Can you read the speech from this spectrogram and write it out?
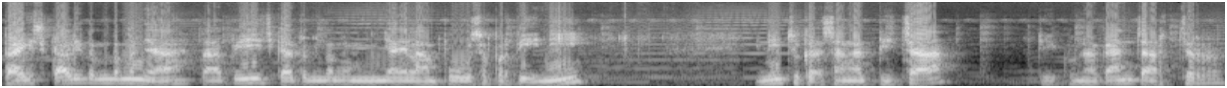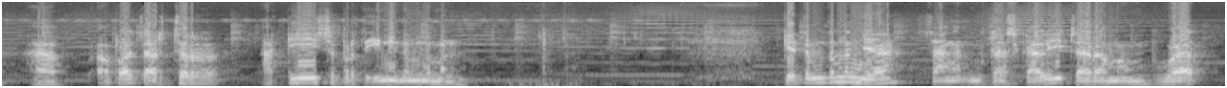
baik sekali teman-teman ya. Tapi jika teman-teman mempunyai lampu seperti ini ini juga sangat bisa digunakan charger apa charger aki seperti ini teman-teman. Oke teman-teman ya. Sangat mudah sekali cara membuat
